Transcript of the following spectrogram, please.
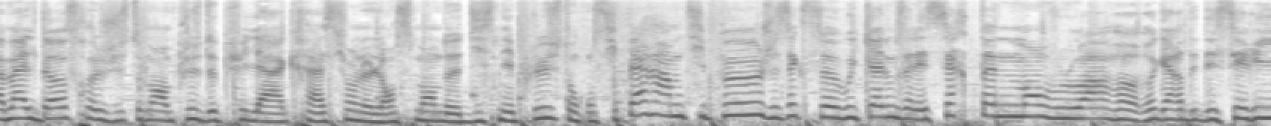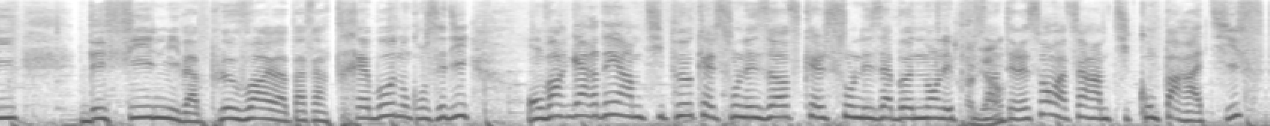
Pas mal d'offres, justement, en plus depuis la création, le lancement de Disney+. Donc on s'y perd un petit peu. Je sais que ce week-end, vous allez certainement vouloir euh, regarder des séries, des films. Il va pleuvoir, il va pas faire très beau. Donc on s'est dit, on va regarder un petit peu quelles sont les offres, quels sont les abonnements les plus intéressants. On va faire un petit comparatif.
